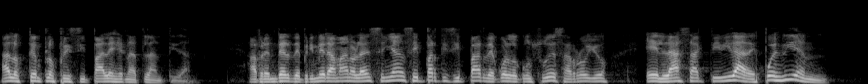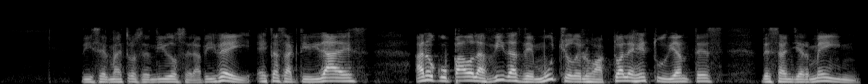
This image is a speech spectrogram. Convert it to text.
a los templos principales en Atlántida, aprender de primera mano la enseñanza y participar de acuerdo con su desarrollo en las actividades. Pues bien, dice el maestro ascendido Serapis Bey, estas actividades han ocupado las vidas de muchos de los actuales estudiantes de San Germain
